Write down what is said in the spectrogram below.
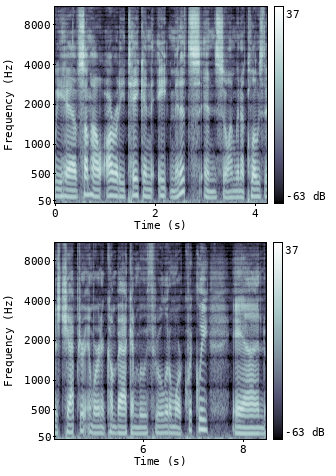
we have somehow already taken eight minutes and so I'm going to close this chapter and we're going to come back and move through a little more quickly and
